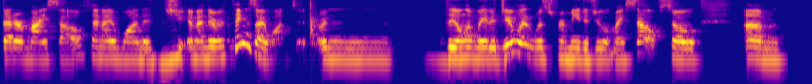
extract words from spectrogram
better myself and I wanted mm-hmm. to, and there were things I wanted. And the only way to do it was for me to do it myself. So, um,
